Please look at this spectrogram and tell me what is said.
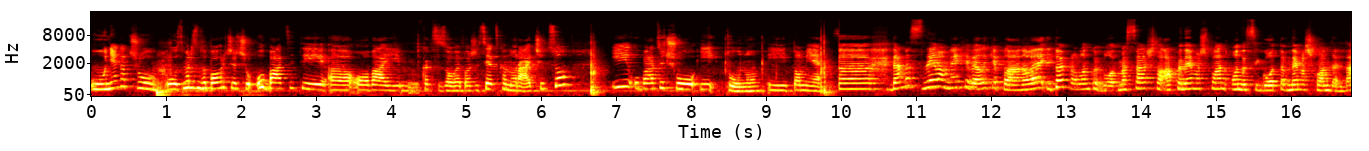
U njega ću, u smrznuto povrće ću ubaciti e, ovaj, kak se zove bože, sjeckanu rajčicu i ubacit ću i tunu i to mi je. danas nemam neke velike planove i to je problem kod vlogmasa što ako nemaš plan onda si gotov, nemaš kontenta.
